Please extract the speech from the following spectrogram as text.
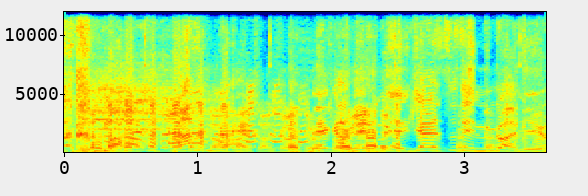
아, 잠시만요. 내가 내 거 얘기할 수도 있는 거 아니에요?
